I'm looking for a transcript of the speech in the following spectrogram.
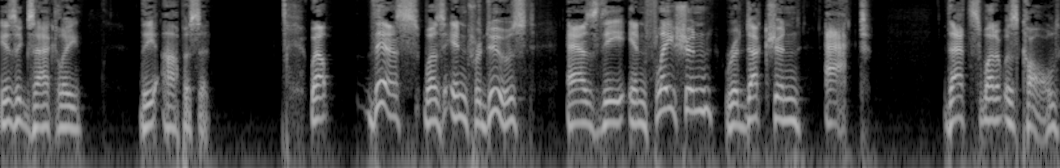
is exactly the opposite. Well, this was introduced as the Inflation Reduction Act. That's what it was called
